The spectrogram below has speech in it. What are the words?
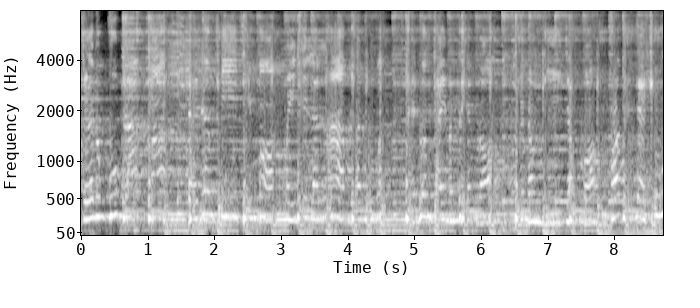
เจอน้องกุ๊กรักมาแต่เริ่มทีที่มองไม่ได้ละลาบละลวงแต่ดวงใจมันเรียกร้องต้องมีเจ้าของเพราะเป็นแค่ชู้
